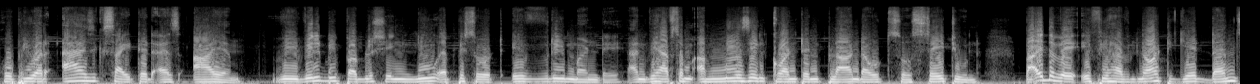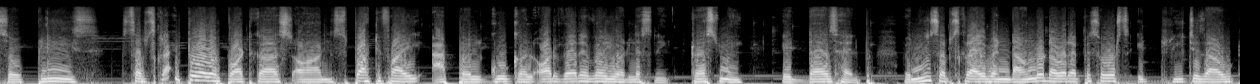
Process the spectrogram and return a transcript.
Hope you are as excited as I am. We will be publishing new episode every Monday and we have some amazing content planned out so stay tuned. By the way, if you have not yet done so, please Subscribe to our podcast on Spotify, Apple, Google, or wherever you are listening. Trust me, it does help. When you subscribe and download our episodes, it reaches out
